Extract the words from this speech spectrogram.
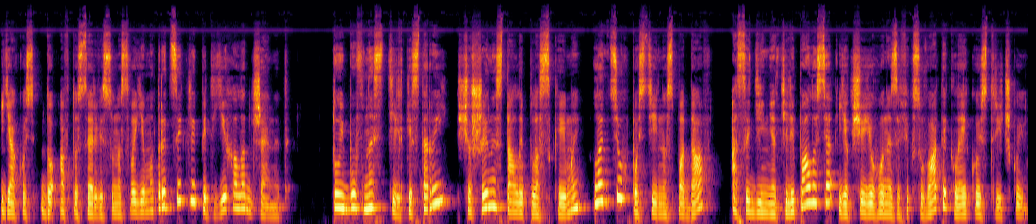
Якось до автосервісу на своєму трициклі під'їхала Дженет. Той був настільки старий, що шини стали пласкими, ланцюг постійно спадав, а сидіння тіліпалося, якщо його не зафіксувати клейкою стрічкою.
